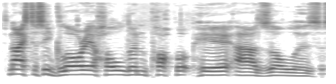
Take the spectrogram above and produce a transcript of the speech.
It's nice to see Gloria Holden pop up here as Zola's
